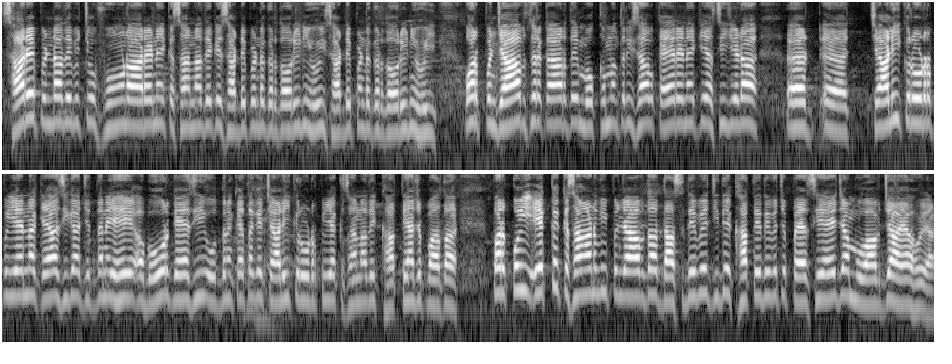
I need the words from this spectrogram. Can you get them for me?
ਸਾਰੇ ਪਿੰਡਾਂ ਦੇ ਵਿੱਚੋਂ ਫੋਨ ਆ ਰਹੇ ਨੇ ਕਿਸਾਨਾਂ ਦੇ ਕਿ ਸਾਡੇ ਪਿੰਡ ਗਰਦੌਰੀ ਨਹੀਂ ਹੋਈ ਸਾਡੇ ਪਿੰਡ ਗਰਦੌਰੀ ਨਹੀਂ ਹੋਈ। ਔਰ ਪੰਜਾਬ ਸਰਕਾਰ ਦੇ ਮੁੱਖ ਮੰਤਰੀ ਸਾਹਿਬ ਕਹਿ ਰਹੇ ਨੇ ਕਿ ਅਸੀਂ ਜਿਹੜਾ ਅ, 40 ਕਰੋੜ ਰੁਪਏ ਇਹਨਾਂ ਕਿਹਾ ਸੀਗਾ ਜਿੱਦਣ ਇਹ ਅਬੋਰ ਗਏ ਸੀ ਉਦੋਂ ਕਹਤਾ ਕਿ 40 ਕਰੋੜ ਰੁਪਏ ਕਿਸਾਨਾਂ ਦੇ ਖਾਤਿਆਂ 'ਚ ਪਾਤਾ। ਪਰ ਕੋਈ ਇੱਕ ਕਿਸਾਨ ਵੀ ਪੰਜਾਬ ਦਾ ਦੱਸ ਦੇਵੇ ਜਿਹਦੇ ਖਾਤੇ ਦੇ ਵਿੱਚ ਪੈਸੇ ਆਏ ਜਾਂ ਮੁਆਵਜ਼ਾ ਆਇਆ ਹੋਇਆ।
